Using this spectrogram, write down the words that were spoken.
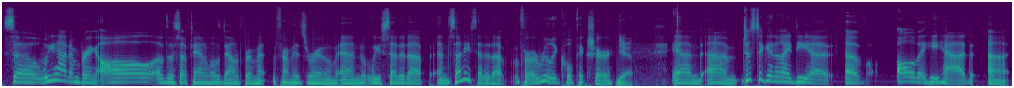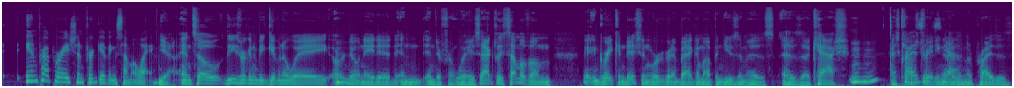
So we had him bring all of the stuffed animals down from from his room, and we set it up, and Sunny set it up for a really cool picture, yeah. and um, just to get an idea of all that he had. Uh, in preparation for giving some away. Yeah, and so these were going to be given away or Mm-hmm. donated in, in different ways. Actually, some of them in great condition. We're going to bag them up and use them as as uh, cache, as cache trading yeah. items or prizes.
